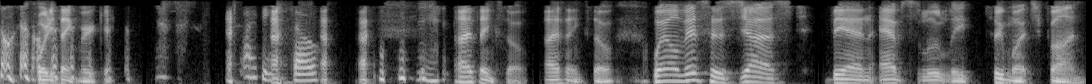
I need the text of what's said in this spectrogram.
well, what do you think, Mary Kaye? I think so. I think so. I think so. Well, this has just been absolutely too much fun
